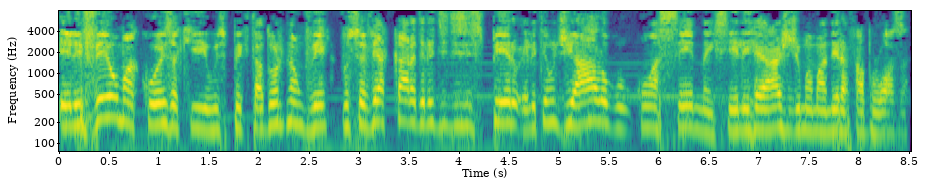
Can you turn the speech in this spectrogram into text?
ele vê uma coisa que o espectador não vê. Você vê a cara dele de desespero, ele tem um diálogo com a cena em si, ele reage de uma maneira fabulosa.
